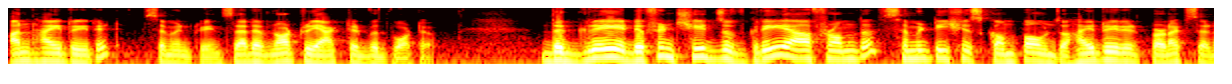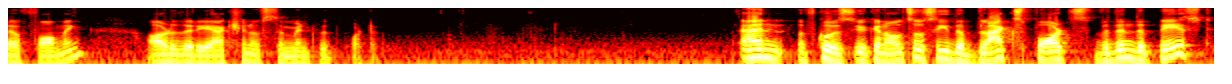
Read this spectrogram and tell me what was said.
unhydrated cement grains that have not reacted with water. The grey different shades of grey are from the cementitious compounds or hydrated products that are forming out of the reaction of cement with water. And of course, you can also see the black spots within the paste,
